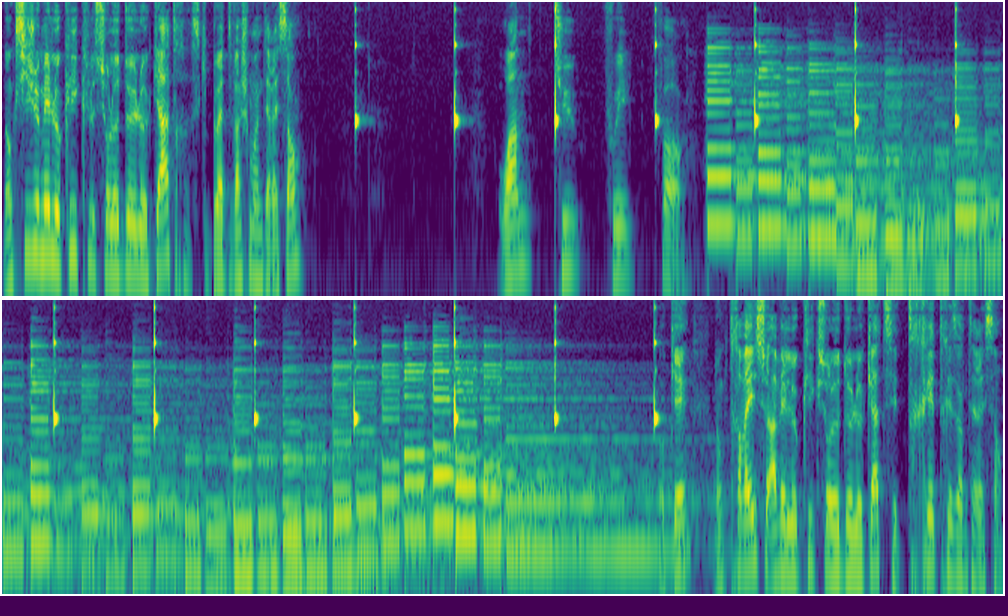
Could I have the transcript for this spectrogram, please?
Donc si je mets le clic sur le 2 et le 4, ce qui peut être vachement intéressant. 1, 2, 3, 4. Ok Donc travailler avec le clic sur le 2 et le 4, c'est très très intéressant.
